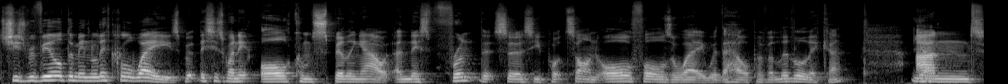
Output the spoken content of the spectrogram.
She's revealed them in little ways, but this is when it all comes spilling out, and this front that Cersei puts on all falls away with the help of a little liquor. Yeah. And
